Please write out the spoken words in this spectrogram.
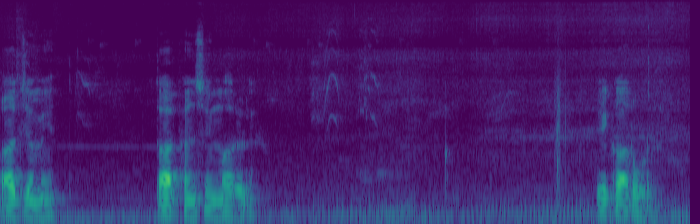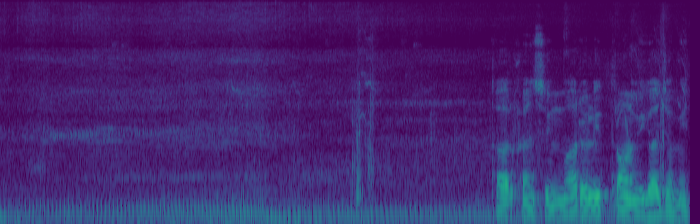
આ જમીન તાર ફેન્સિંગ મારેલી. એક આ રોડ. તાર ફેન્સિંગ મારેલી ત્રણ વીઘા જમીન.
